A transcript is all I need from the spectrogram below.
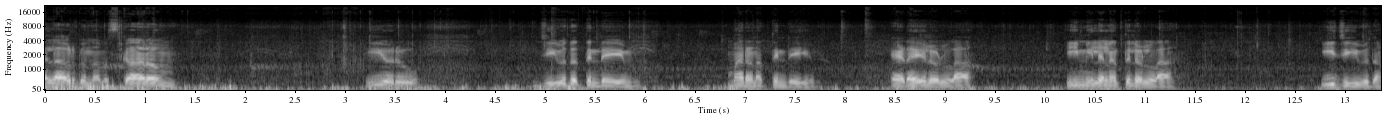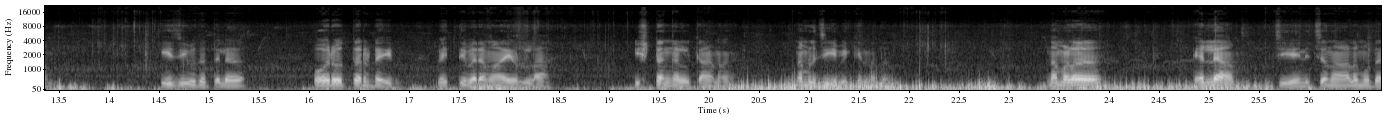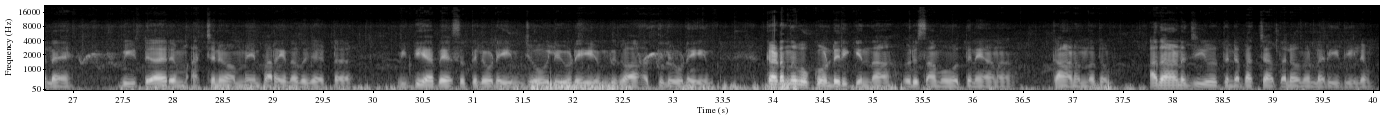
എല്ലാവർക്കും നമസ്കാരം. ഈ ഒരു ജീവിതത്തിന്റെയും മരണത്തിന്റെയും ഇടയിലുള്ള ഈ മിലനത്തിലുള്ള ഈ ജീവിതം ഈ ജീവിതത്തിൽ ഓരോരുത്തരുടെയും വ്യക്തിപരമായുള്ള ഇഷ്ടങ്ങൾക്കാണ് നമ്മൾ ജീവിക്കുന്നത്. നമ്മൾ എല്ലാം ജനിച്ച നാൾ മുതലേ വീട്ടുകാരും അച്ഛനും അമ്മയും പറയുന്നത് കേട്ട് വിദ്യാഭ്യാസത്തിലൂടെയും ജോലിയുടെയും വിവാഹത്തിലൂടെയും കടന്നു പൊയ്ക്കൊണ്ടിരിക്കുന്ന ഒരു സമൂഹത്തിനെയാണ് കാണുന്നതും. അതാണ് ജീവിതത്തിന്റെ പശ്ചാത്തലം എന്നുള്ള രീതിയിലും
